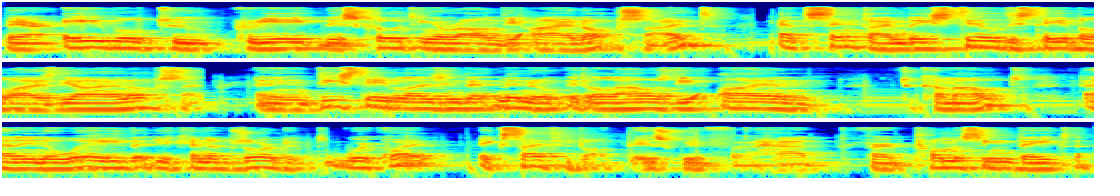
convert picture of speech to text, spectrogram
They are able to create this coating around the iron oxide. At the same time, they still destabilize the iron oxide. And in destabilizing that mineral, it allows the iron to come out and in a way that you can absorb it. We're quite excited about this. We've had very promising data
